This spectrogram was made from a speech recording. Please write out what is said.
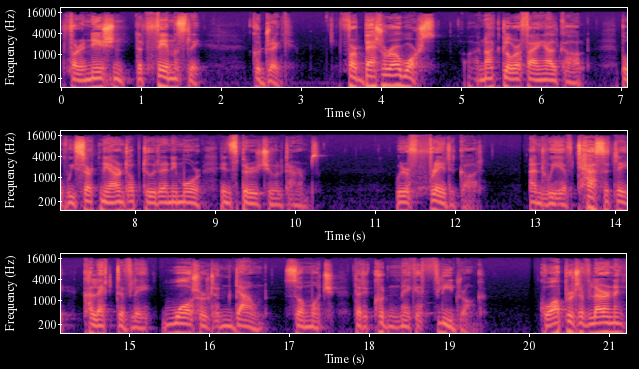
for a nation that famously could drink. For better or worse, I'm not glorifying alcohol, but we certainly aren't up to it anymore in spiritual terms. We're afraid of God, and we have tacitly, collectively watered him down so much that it couldn't make a flea drunk. Cooperative learning,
